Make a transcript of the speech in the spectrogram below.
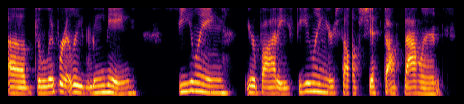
of deliberately leaning, feeling your body, feeling yourself shift off balance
